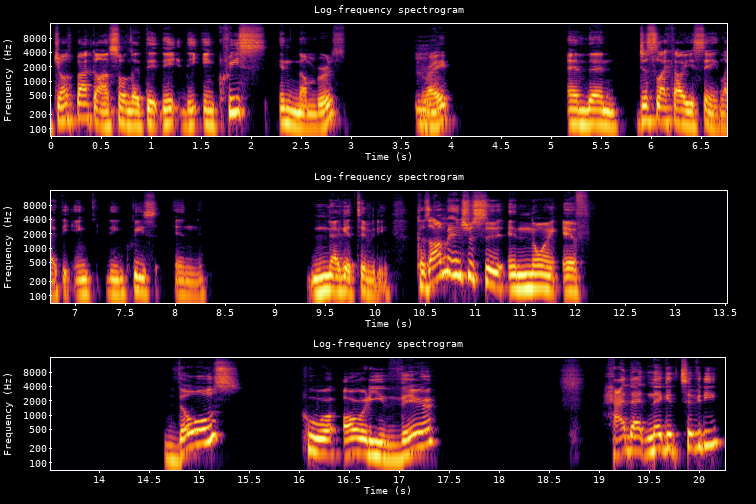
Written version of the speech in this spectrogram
Jumped back on. So like the the, the increase in numbers, Mhm. right? And then just like how you're saying, like the in, the increase in negativity. Because I'm interested in knowing if those who were already there had that negativity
